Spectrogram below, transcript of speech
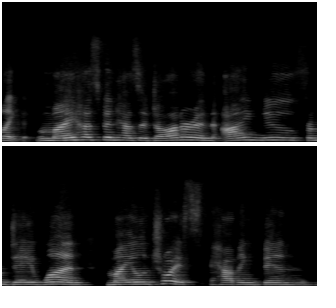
Like my husband has a daughter, and I knew from day one, my own choice, having been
